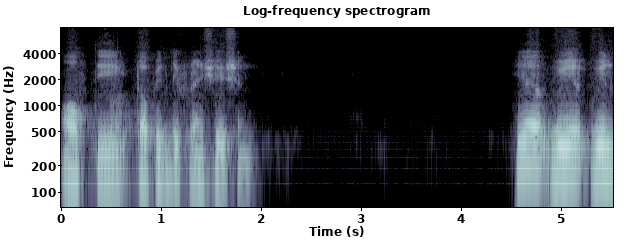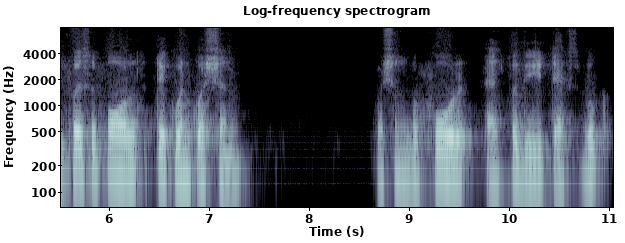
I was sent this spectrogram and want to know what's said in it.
of the topic differentiation. Here we will first of all take one question. Question number 4 as per the textbook.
